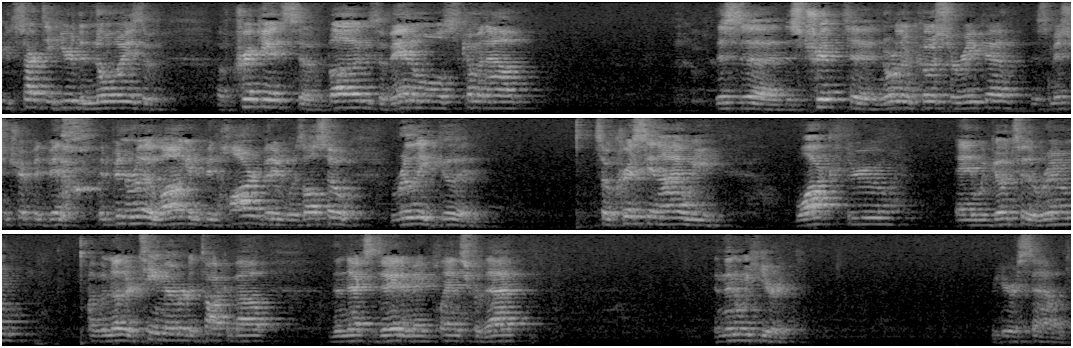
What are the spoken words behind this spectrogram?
You could start to hear the noise of, of crickets, of bugs, of animals coming out. This, uh, this trip to northern Costa Rica, this mission trip had been, it had been really long, it had been hard, but it was also really good. So Christy and I, we walk through and we go to the room of another team member to talk about the next day to make plans for that. And then we hear it. We hear a sound.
